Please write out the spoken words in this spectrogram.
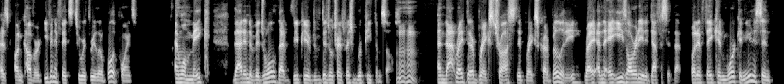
has uncovered, even if it's two or three little bullet points, and will make that individual, that VP of digital transformation, repeat themselves. Mm-hmm. And that right there breaks trust, it breaks credibility, right? And the AE is already at a deficit then. But if they can work in unison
